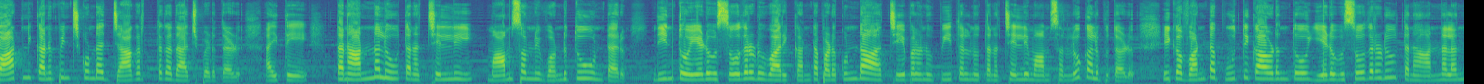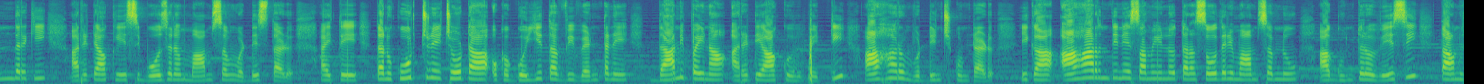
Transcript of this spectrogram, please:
వాటిని కనిపించకుండా జాగ్రత్తగా దాచిపెడతాడు. అయితే తన అన్నలు తన చెల్లి మాంసంని వండుతూ ఉంటారు. దీంతో ఏడవ సోదరుడు వారి కంట పడకుండా ఆ చేపలను పీతలను తన చెల్లి మాంసంలో కలుపుతాడు. ఇక వంట పూర్తి కావడంతో ఏడవ సోదరుడు తన అన్నలందరికీ అరిటాకేసి భోజనం మాంసం వడ్డిస్తాడు. అయితే తను కూర్చునే చోట ఒక గొయ్యి తవ్వి వెంటనే దానిపైన అరటి ఆకు పెట్టి ఆహారం వడ్డించుకుంటాడు. ఇక ఆహారం తినే సమయంలో తన సోదరి మాంసంను ఆ గుంతలో వేసి తాను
